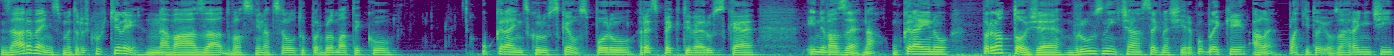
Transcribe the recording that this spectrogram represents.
Zároveň jsme trošku chtěli navázat vlastně na celou tu problematiku ukrajinsko-ruského sporu, respektive ruské invaze na Ukrajinu, protože v různých částech naší republiky, ale platí to i o zahraničí,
